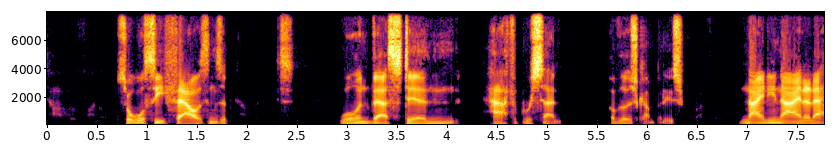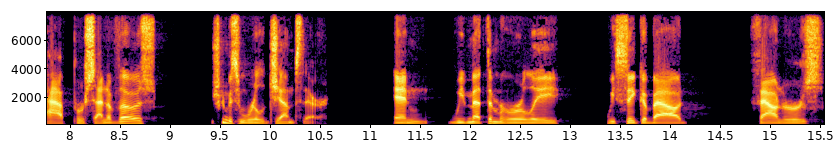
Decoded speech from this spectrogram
top of funnel. So we'll see thousands of We'll invest in half a percent of those companies. 99.5% of those there's going to be some real gems there. And we met them early. We think about founders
